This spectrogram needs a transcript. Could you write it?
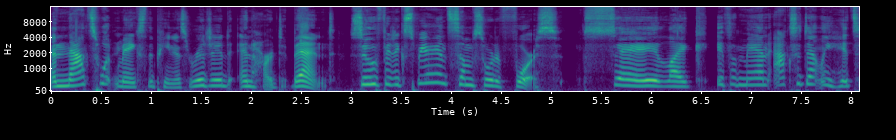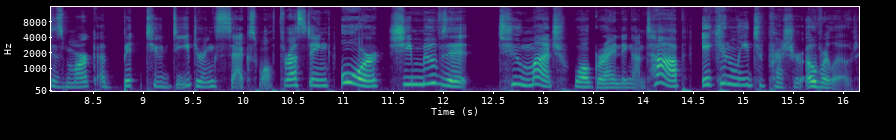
And that's what makes the penis rigid and hard to bend. So if it experienced some sort of force, say like if a man accidentally hits his mark a bit too deep during sex while thrusting, or she moves it too much while grinding on top, it can lead to pressure overload.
